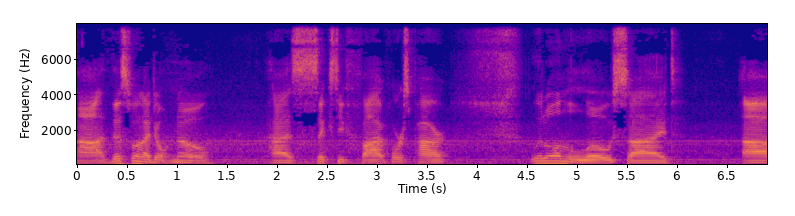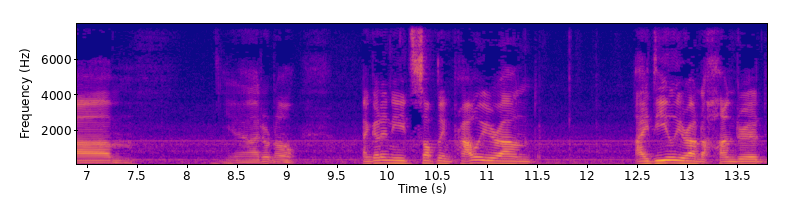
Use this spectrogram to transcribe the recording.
Uh, this one I don't know has 65 horsepower, a little on the low side. Um, yeah, I don't know. I'm gonna need something probably around, ideally around 100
